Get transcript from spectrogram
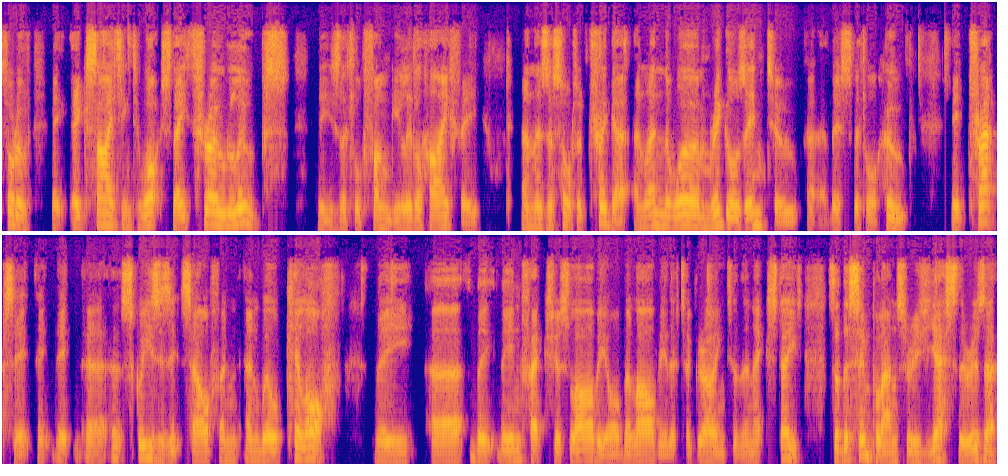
sort of exciting to watch. They throw loops, these little fungi, little hyphae, and there's a sort of trigger, and when the worm wriggles into uh, this little hoop, it traps it, it, it uh, squeezes itself, and, and will kill off the, uh, the, the infectious larvae or the larvae that are growing to the next stage. So the simple answer is yes, there is a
